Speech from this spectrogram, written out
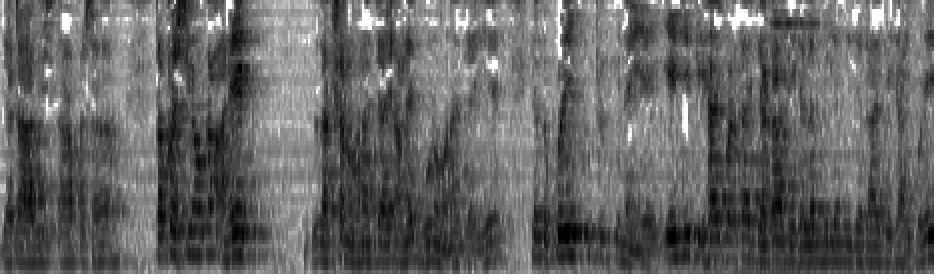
जटा विस्तापस तपस्वियों का अनेक लक्षण होना चाहिए, अनेक गुण होना चाहिए, किंतु कोई नहीं है। एक ही दिखाई पड़ता है, जटा दिखाई लंबी लंबी जटा दिखाई पड़ी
